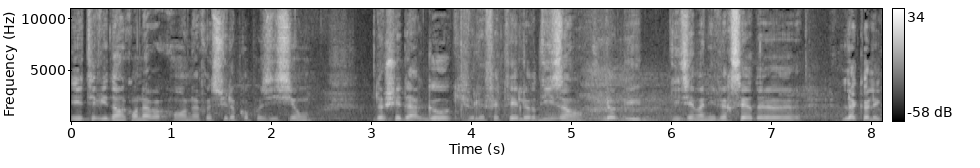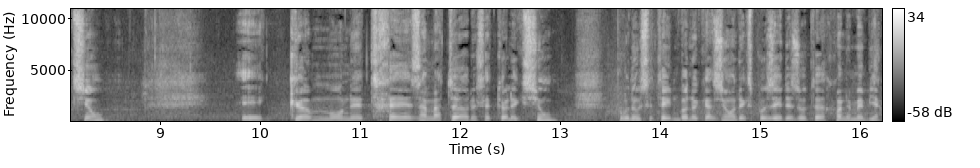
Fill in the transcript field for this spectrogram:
il est évident qu'on a, reçu la proposition de chez Dargo, qui voulait fêter leurs 10 ans, leur du 10e anniversaire de la collection. Et comme on est très amateur de cette collection, pour nous, c'était une bonne occasion d'exposer des auteurs qu'on aimait bien.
